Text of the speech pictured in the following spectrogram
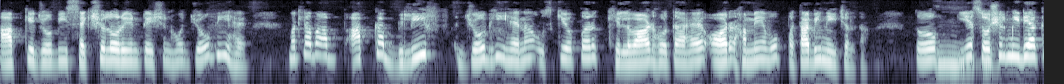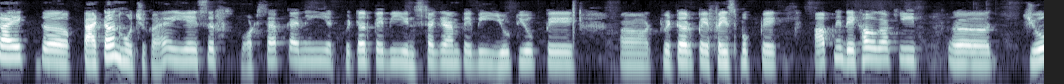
आपके जो भी सेक्सुअल ओरिएंटेशन हो जो भी है मतलब आप आपका बिलीफ जो भी है ना उसके ऊपर खिलवाड़ होता है और हमें वो पता भी नहीं चलता। तो ये सोशल मीडिया का एक पैटर्न हो चुका है। ये सिर्फ़ व्हाट्सएप का नहीं ये ट्विटर पे भी इंस्टाग्राम पे भी यूट्यूब पे ट्विटर पे फेसबुक पे। आपने देखा होगा कि जो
